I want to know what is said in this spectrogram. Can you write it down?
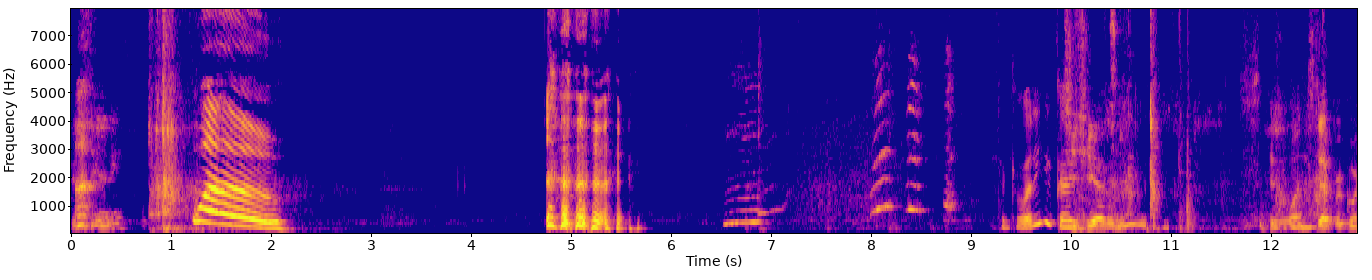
Good standing. Whoa! what are you guys Did you have any- doing? His one step recording.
